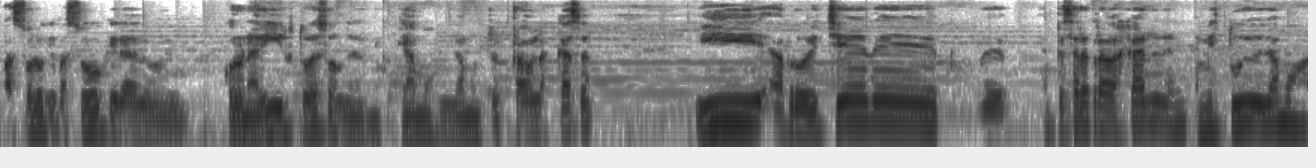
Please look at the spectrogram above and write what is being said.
pasó lo que pasó, que era lo del coronavirus, todo eso, donde nos quedamos, digamos, encerrados en las casas. Y aproveché de, empezar a trabajar en, mi estudio, digamos,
